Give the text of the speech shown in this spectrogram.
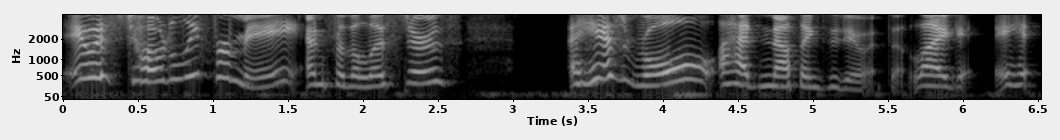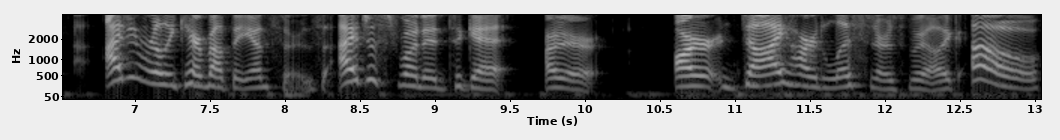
it was totally for me and for the listeners. His role had nothing to do with it. Like I didn't really care about the answers. I just wanted to get our our diehard listeners be like, "Oh,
